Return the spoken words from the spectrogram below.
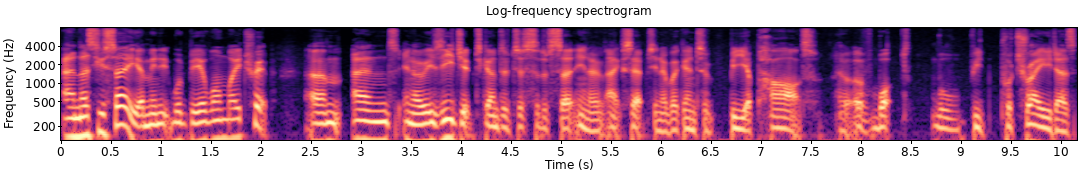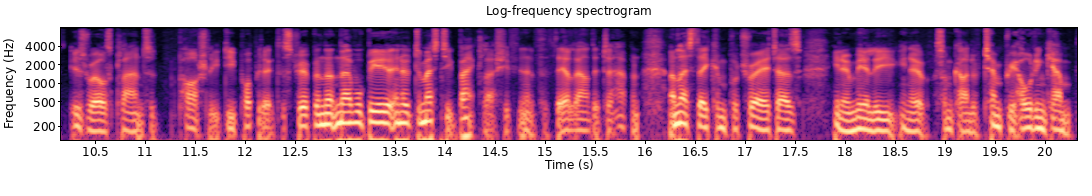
and as you say, I mean, it would be a one way trip. Um, and you know, is Egypt going to just sort of say, you know, accept, you know, we're going to be a part of what will be portrayed as Israel's plan to partially depopulate the strip, and then there will be a you know, domestic backlash if, you know, if, they allowed it to happen, unless they can portray it as you know merely you know some kind of temporary holding camp,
